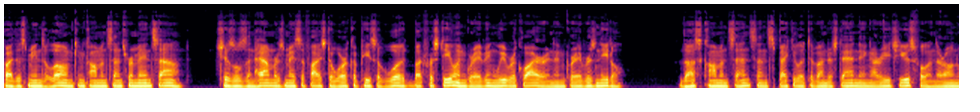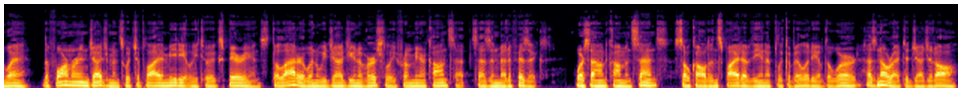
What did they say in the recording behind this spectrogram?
By this means alone can common sense remain sound. Chisels and hammers may suffice to work a piece of wood, but for steel engraving we require an engraver's needle. Thus common sense and speculative understanding are each useful in their own way the former in judgments which apply immediately to experience, the latter when we judge universally from mere concepts, as in metaphysics, where sound common sense, so called in spite of the inapplicability of the word, has no right to judge at all.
